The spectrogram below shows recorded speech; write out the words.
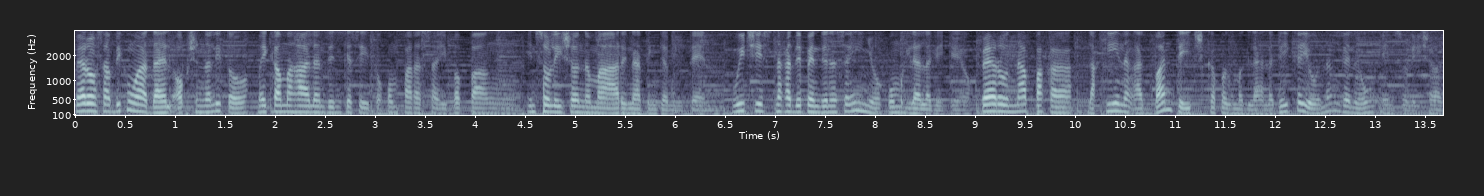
Pero sabi ko nga dahil optional ito, may kamahalan din kasi ito kumpara sa iba pang insulation na maaari nating gamitin. Which is nakadepende na sa inyo kung maglalagay kayo. Pero napakalaki ng advantage kapag maglalagay kayo ng ganung insulation.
